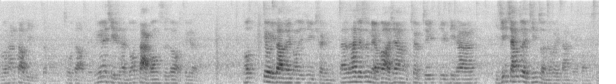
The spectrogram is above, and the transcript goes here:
说它到底怎么做到的？因为其实很多大公司都有这个。我丢一大堆东西进去圈你，但是它就是没有办法像 ChatGPT 它已经相对精准的回答你的东西。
